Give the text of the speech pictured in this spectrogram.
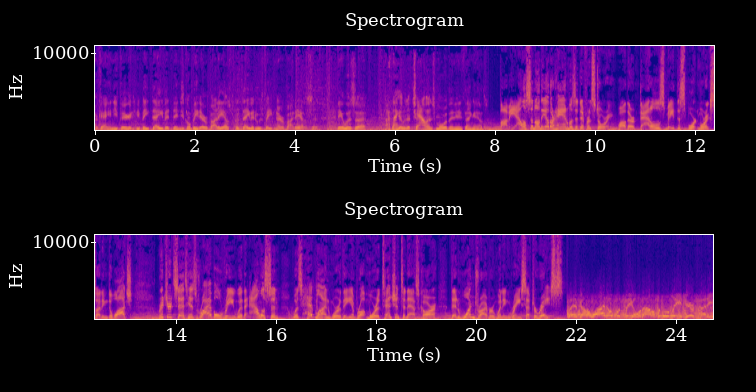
Okay, and you figured if you beat David, then you're going to beat everybody else because David was beating everybody else. So it was a, I think it was a challenge more than anything else. Bobby Allison, on the other hand, was a different story. While their battles made the sport more exciting to watch, Richard says his rivalry with Allison was headline worthy and brought more attention to NASCAR than one driver winning race after race. They've got a wide open field with Allison in the lead. Here's Petty.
